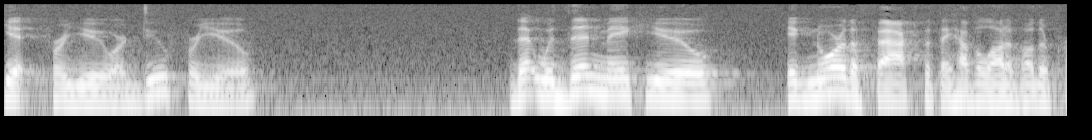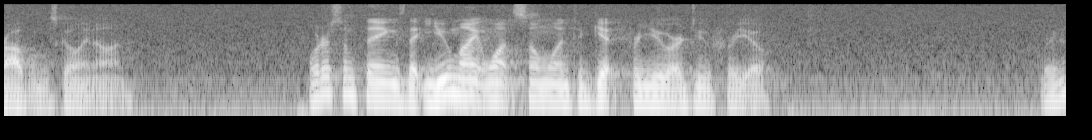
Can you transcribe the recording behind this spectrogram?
get for you or do for you that would then make you ignore the fact that they have a lot of other problems going on? What are some things that you might want someone to get for you or do for you? Rita?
